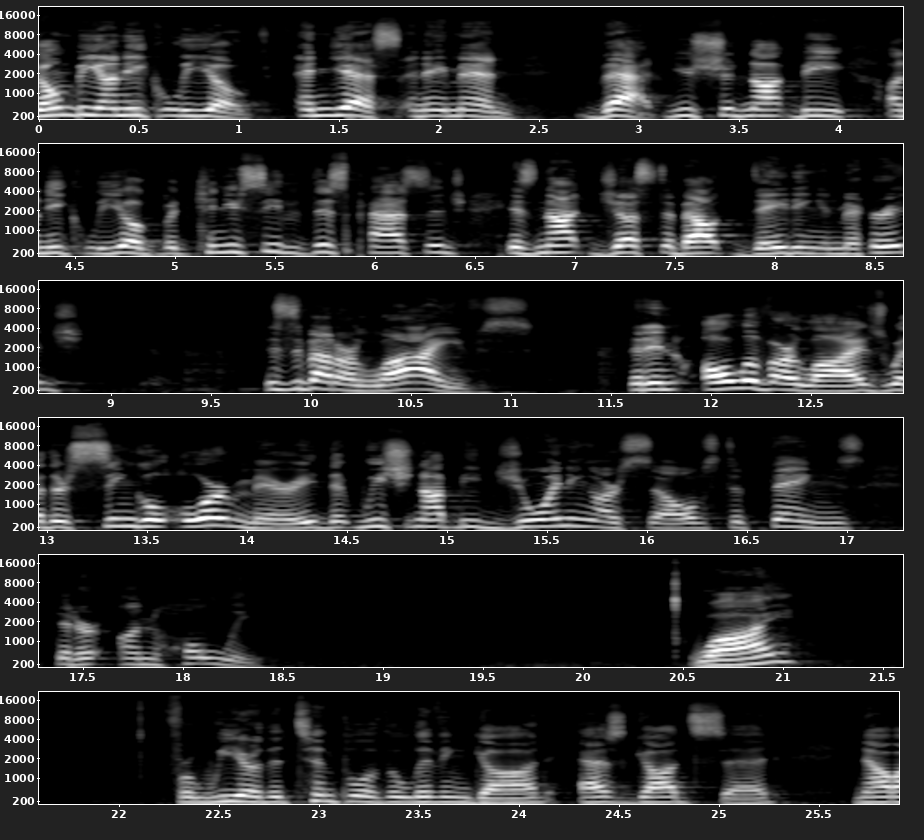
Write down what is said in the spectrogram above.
Don't be unequally yoked. And yes, and amen, that. You should not be unequally yoked. But can you see that this passage is not just about dating and marriage? This is about our lives. that in all of our lives, whether single or married, that we should not be joining ourselves to things that are unholy. Why? For we are the temple of the living God, as God said, now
